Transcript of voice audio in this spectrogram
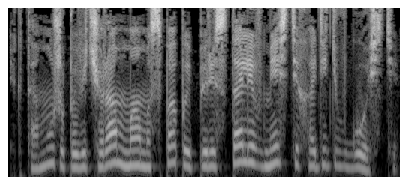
И к тому же по вечерам мама с папой перестали вместе ходить в гости.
